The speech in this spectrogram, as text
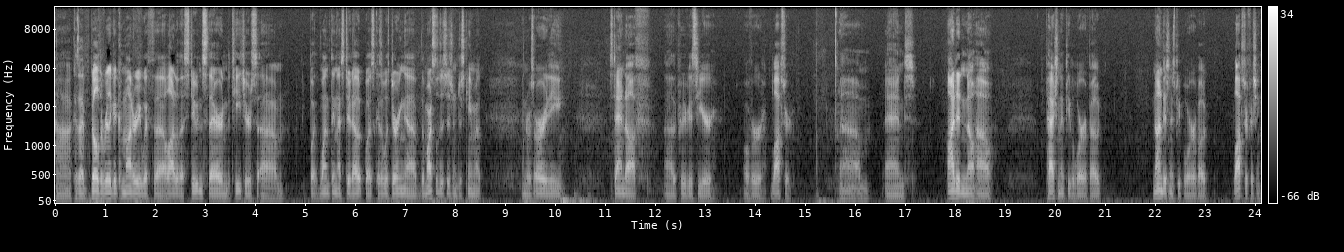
because I built a really good camaraderie with uh, a lot of the students there and the teachers. Um, but one thing that stood out was because it was during uh, the Marshall decision just came out, and there was already standoff uh, the previous year over lobster. Um, and I didn't know how passionate people were about non-indigenous people were about lobster fishing.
